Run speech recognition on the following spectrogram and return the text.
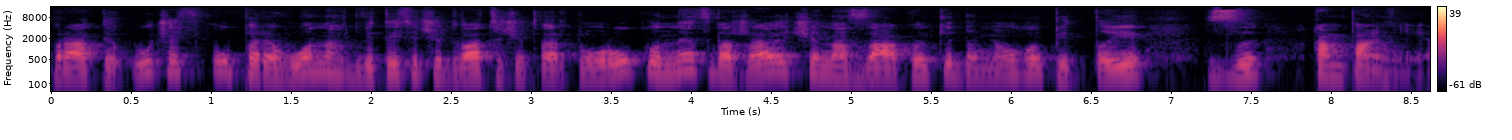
брати участь у перегонах 2024 року, незважаючи на заклики до нього піти з кампанії.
